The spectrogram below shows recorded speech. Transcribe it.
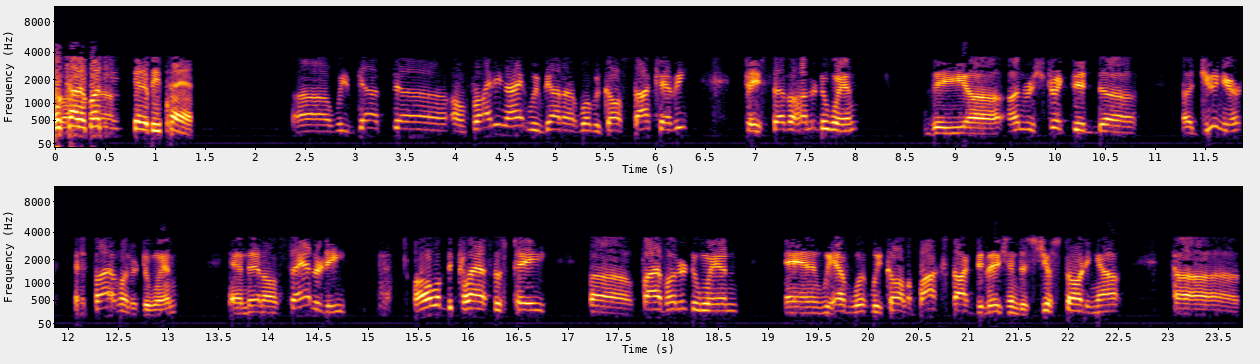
What but, kind of money uh, are you going to be paying? Uh, we've got uh, on Friday night. We've got a what we call stock heavy. Pays seven hundred to win. The uh, unrestricted uh, uh, junior at five hundred to win, and then on Saturday, all of the classes pay uh, 500 to win, and we have what we call a box stock division that's just starting out. Uh,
